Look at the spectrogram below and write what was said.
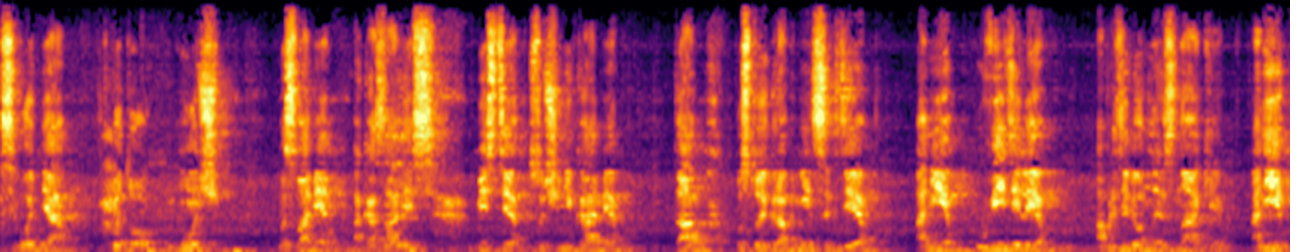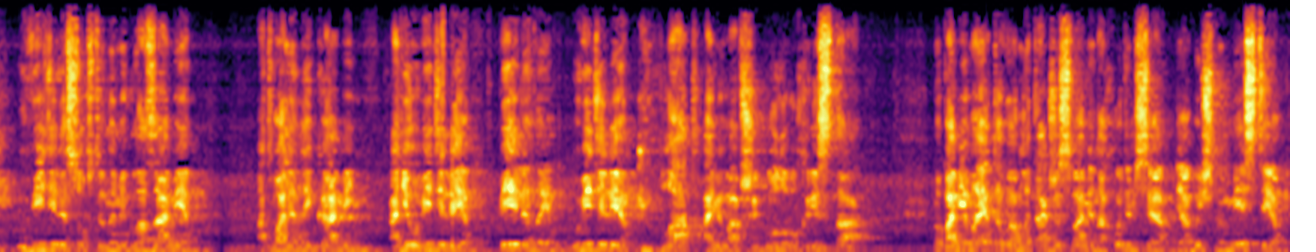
Сегодня, в эту ночь, мы с вами оказались вместе с учениками там, в пустой гробнице, где они увидели определенные знаки. Они увидели собственными глазами отваленный камень, они увидели пелены, увидели плат, овивавший голову Христа. Но помимо этого мы также с вами находимся в необычном месте –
